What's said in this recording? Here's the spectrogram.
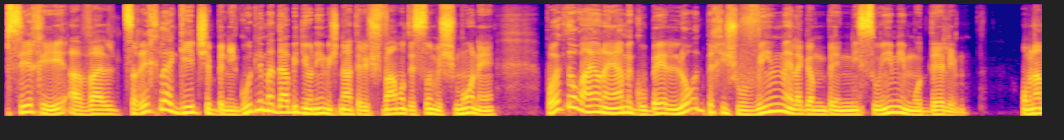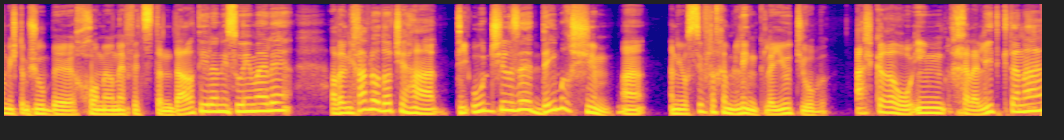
פסיכי, אבל צריך להגיד שבניגוד למדע בדיוני משנת 1728, פרויקט אוריון היה מגובה לא רק בחישובים, אלא גם בניסויים עם מודלים. אמנם השתמשו בחומר נפץ סטנדרטי לניסויים האלה, אבל אני חייב להודות שהתיעוד של זה די מרשים. אני אוסיף לכם לינק ליוטיוב. אשכרה רואים חללית קטנה,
